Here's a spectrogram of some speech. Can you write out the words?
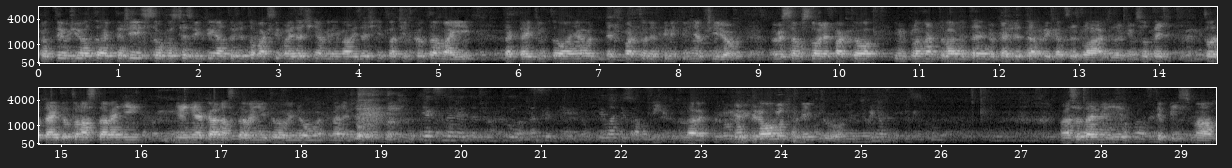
pro ty uživatele, kteří jsou prostě zvyklí na to, že to maximalizační a minimalizační tlačítko tam mají, tak tady tímto o něho de facto definitivně přijdou. To by se muselo de facto implementovat do, té, do každé té aplikace zvlášť. Zatímco teď to, tady toto nastavení je nějaká nastavení toho Windows Manager. Jak se jmenuje to, tu vyladěval? Chrome Tool. Ona se tady mění ty písma,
